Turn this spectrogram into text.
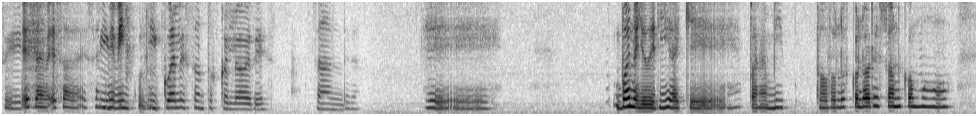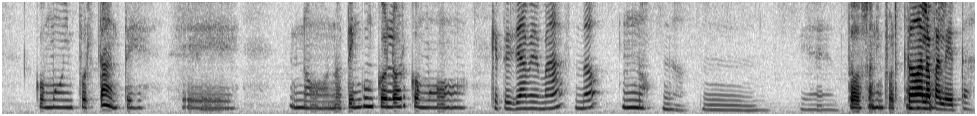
Sí. Ese, esa- ese es ¿Y- mi vínculo. ¿Y cuáles son tus colores, Sandra? Eh, bueno, yo diría que para mí todos los colores son como, como importantes. Eh, no, no tengo un color como... ¿Que te llame más? ¿No? No, No. Mm, bien. todos son importantes. Toda la paleta.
